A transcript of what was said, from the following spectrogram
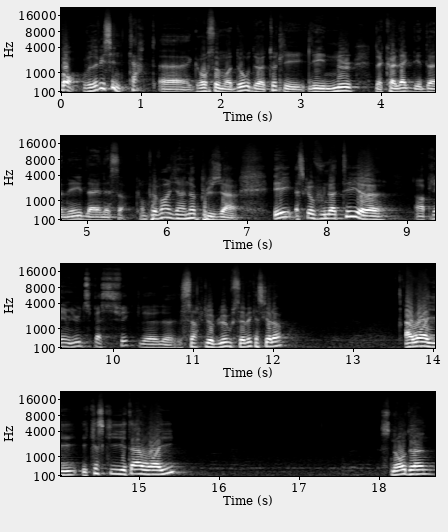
Bon, vous avez ici une carte, euh, grosso modo, de tous les, nœuds de collecte des données de la NSA. Comme on peut voir, il y en a plusieurs. Et est-ce que vous notez euh, en plein milieu du Pacifique, le, cercle bleu, vous savez qu'est-ce qu'il y a là? Hawaii. Et qu'est-ce qui était à Hawaii? Snowden.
